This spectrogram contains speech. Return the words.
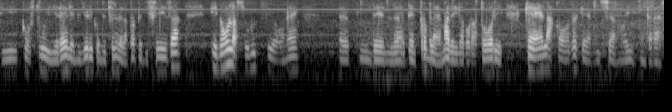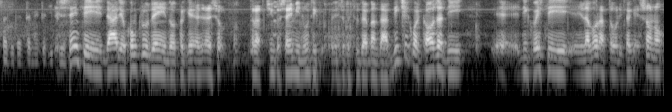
di costruire le migliori condizioni della propria difesa e non la soluzione eh, del, del, problema dei lavoratori, che è la cosa che invece a noi interessa evidentemente di più. Senti Dario, concludendo, perché adesso tra 5-6 minuti penso che tu debba andare, dici qualcosa di, eh, di questi lavoratori, perché sono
